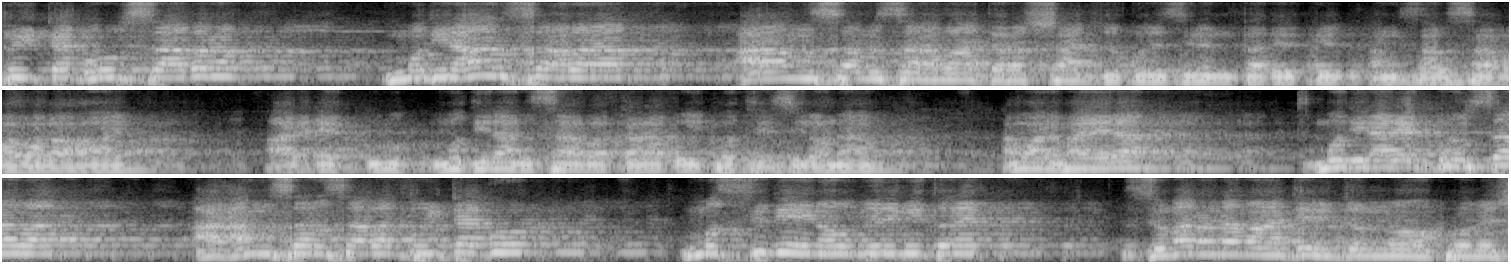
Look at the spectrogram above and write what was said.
দুইটা গ্রুপ সাহাবারা, মদিনার সাহাবারা, আর আনসার সাহাবা যারা সাহায্য করেছিলেন তাদেরকে আনসার সাহাবা বলা হয়। আর এক গ্রুপ মদিনার সাহাবা তারা ওই পথে ছিল না। আমার ভাইয়েরা, মদিনার এক গ্রুপ সাহাবা আর আনসার সাহাবা দুইটা গ্রুপ। মসজিদে নবীর ভিতরে জুমার নামাজের জন্য প্রবেশ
